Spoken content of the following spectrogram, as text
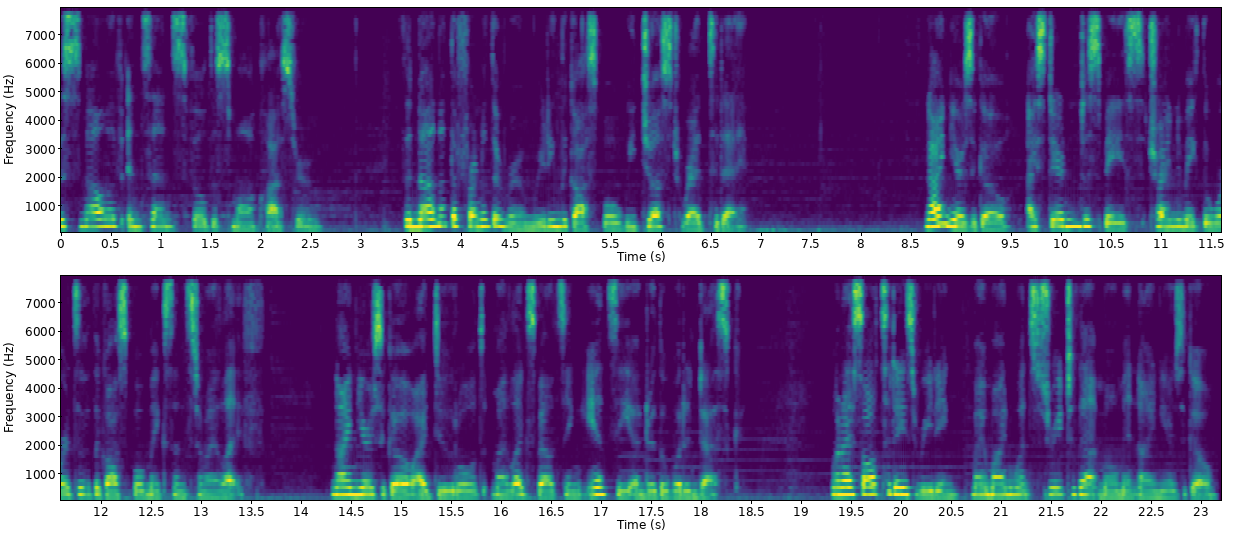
The smell of incense filled the small classroom. The nun at the front of the room reading the gospel we just read today. Nine years ago, I stared into space, trying to make the words of the gospel make sense to my life. Nine years ago, I doodled, my legs bouncing antsy under the wooden desk. When I saw today's reading, my mind went straight to that moment nine years ago,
